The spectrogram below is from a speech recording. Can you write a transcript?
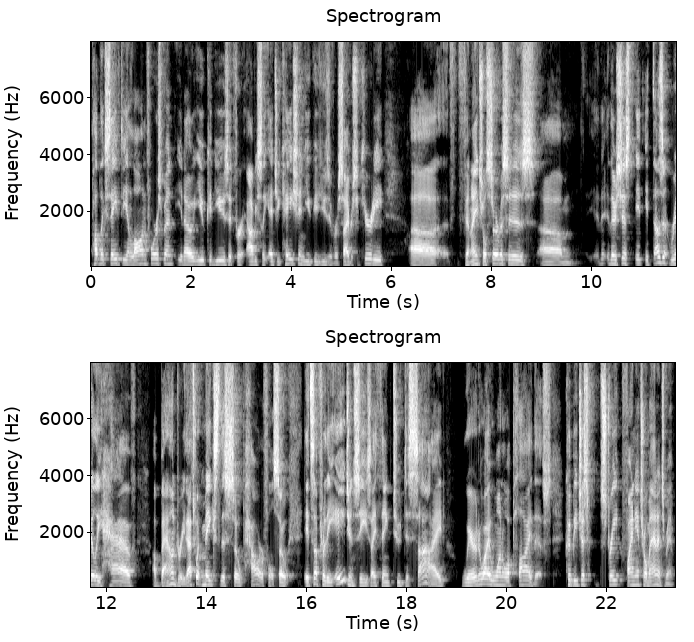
public safety and law enforcement, you know, you could use it for obviously education. You could use it for cybersecurity, uh, financial services. Um, there's just it, it doesn't really have a boundary. That's what makes this so powerful. So it's up for the agencies, I think, to decide where do I want to apply this? Could be just straight financial management.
